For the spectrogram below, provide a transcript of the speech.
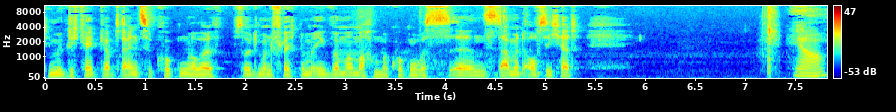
die Möglichkeit gehabt reinzugucken, aber sollte man vielleicht noch mal irgendwann mal machen, mal gucken, was äh, es damit auf sich hat. Ja,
